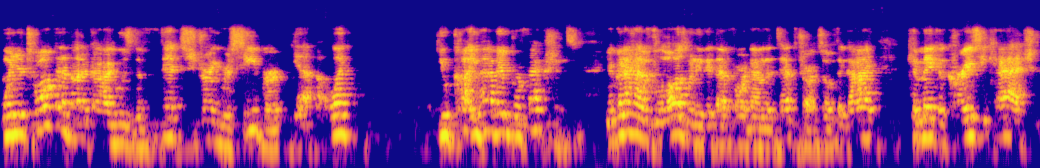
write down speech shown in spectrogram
When you're talking about a guy who's the fifth string receiver, yeah, like you cut, you have imperfections. You're gonna have flaws when you get that far down the depth chart. So if the guy can make a crazy catch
